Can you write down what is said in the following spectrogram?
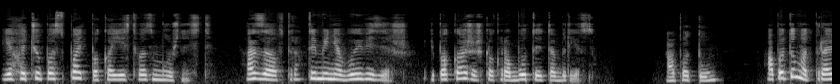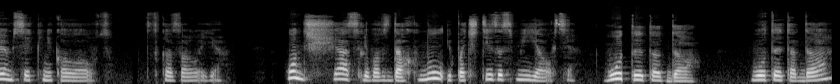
Я хочу поспать, пока есть возможность. А завтра ты меня вывезешь и покажешь, как работает обрез». «А потом?» «А потом отправимся к Николаус», – сказала я. Он счастливо вздохнул и почти засмеялся. «Вот это да!» «Вот это да!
